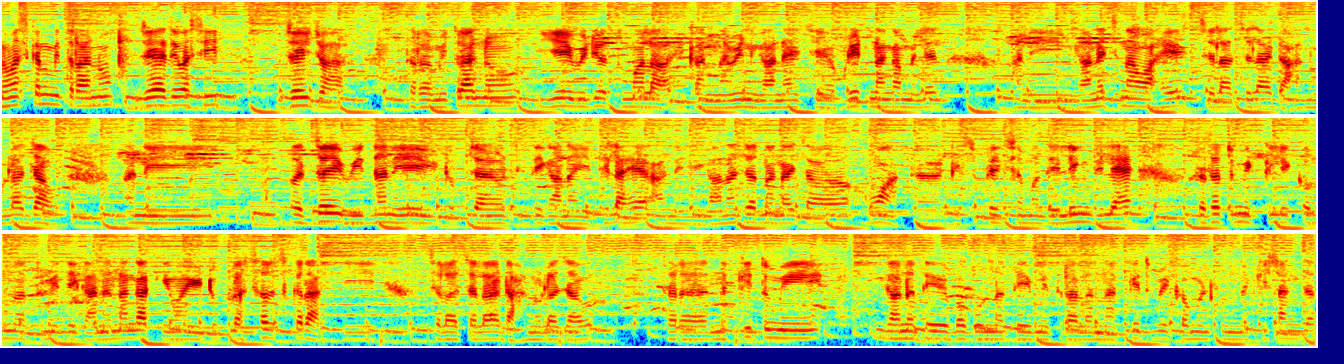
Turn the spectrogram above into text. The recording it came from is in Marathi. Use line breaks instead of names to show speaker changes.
नमस्कार मित्रांनो जय आदिवासी जय जोहार. तर मित्रांनो ये व्हिडिओ तुम्हाला एका नवीन गाण्याचे अपडेट नागा मिळेल. आणि गाण्याचे नाव आहे चला चला डहाणूला जाव. आणि अजय विधान हे यूट्यूब चॅनलवरती ते गाणं येथील आहे. आणि गाणं जर नागायचं हवा तर डिस्क्रिप्शनमध्ये लिंक दिली आहे. तर तुम्ही क्लिक करून तुम्ही ते गाणं नागा किंवा यूट्यूबला सर्च करा की चला चला डहाणूला जाव. तर नक्की तुम्ही गाणं ते बघून ते मित्राला नक्की तुम्ही कमेंट करून नक्की सांगा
